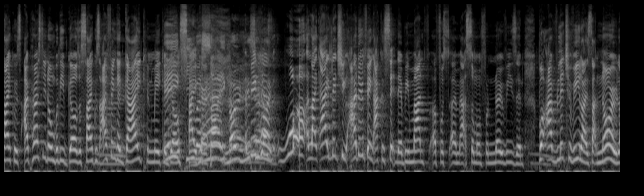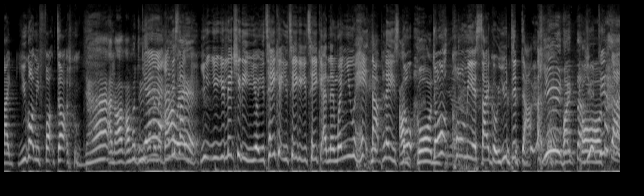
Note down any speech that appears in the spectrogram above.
psychos. I personally don't believe girls are psychos. I think a guy can make a girl a psycho. psycho. no, listen, Because like, what? Like I literally, I don't think I could sit there be mad uh, for um, at someone for no reason. But I've literally realized that no, like you got me fucked up. yeah, and I'm, I'm gonna do Yeah, something and about it's it. like you, you, you literally you, you take it, you take it, you take it, and then when you hit that place, I'm don't gone. don't call me a psycho. You did that. You my did that. God. You did that.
